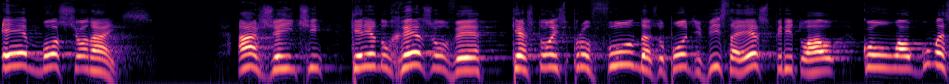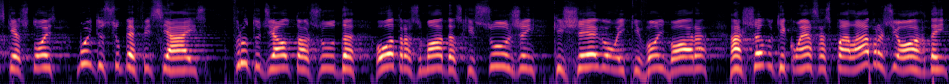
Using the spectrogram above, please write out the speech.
emocionais. A gente querendo resolver questões profundas do ponto de vista espiritual, com algumas questões muito superficiais, fruto de autoajuda, outras modas que surgem, que chegam e que vão embora, achando que com essas palavras de ordem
